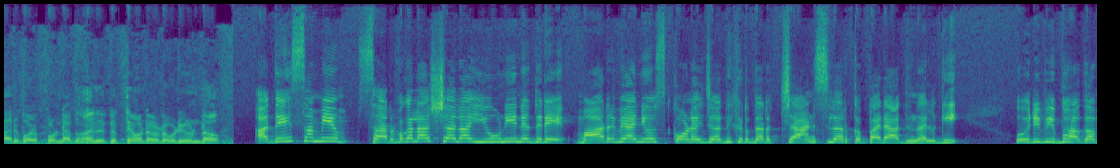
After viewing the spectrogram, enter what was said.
ആര് കുഴപ്പമുണ്ടാക്കും അതിന് കൃത്യമായിട്ട് നടപടി ഉണ്ടാവും. അതേസമയം സർവകലാശാല യൂണിയനെതിരെ മാർവാന്യൂസ് കോളേജ് അധികൃതർ ചാൻസലർക്ക് പരാതി നൽകി. ഒരു വിഭാഗം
